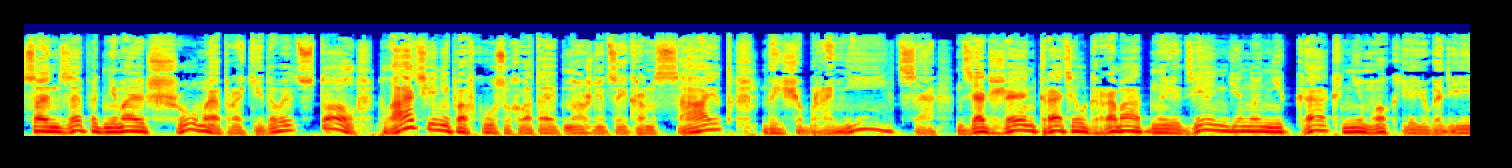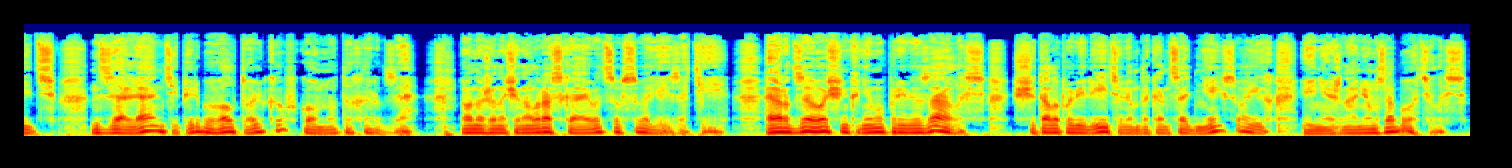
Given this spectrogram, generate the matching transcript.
Саньдзе поднимает шум и опрокидывает стол. Платье не по вкусу, хватает ножницы и кромсает, да еще бронится. Дядь Жень тратил громадные деньги, но никак не мог ей угодить. Дзялянь теперь бывал только в комнатах Эрдзе. Он уже начинал раскаиваться в своей затее. Эрдзе очень к нему привязалась, считала повелителем до конца дней своих и нежно о нем заботилась.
